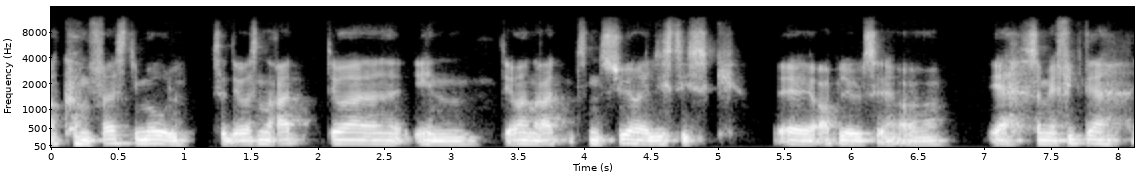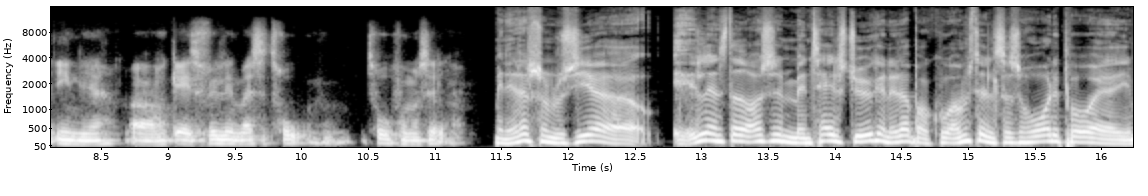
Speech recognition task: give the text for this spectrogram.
at komme først i mål. Så det var sådan ret, det var en, det var en ret sådan surrealistisk øh, oplevelse, og ja, som jeg fik der egentlig, ja, og gav selvfølgelig en masse tro, tro på mig selv. Men netop som du siger, et eller andet sted også en mental styrke netop at kunne omstille sig så hurtigt på, at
